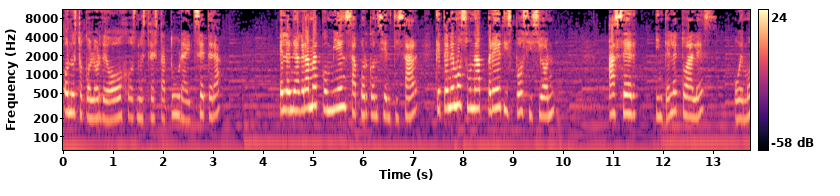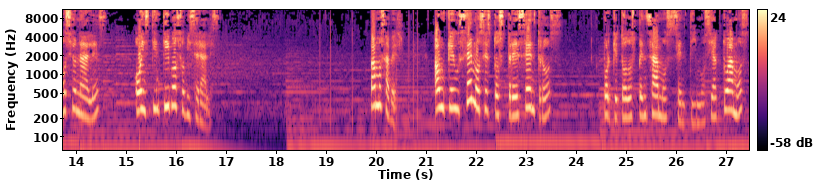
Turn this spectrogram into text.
o nuestro color de ojos, nuestra estatura, etc., el enneagrama comienza por concientizar que tenemos una predisposición a ser intelectuales o emocionales o instintivos o viscerales. Vamos a ver, aunque usemos estos tres centros, porque todos pensamos, sentimos y actuamos,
